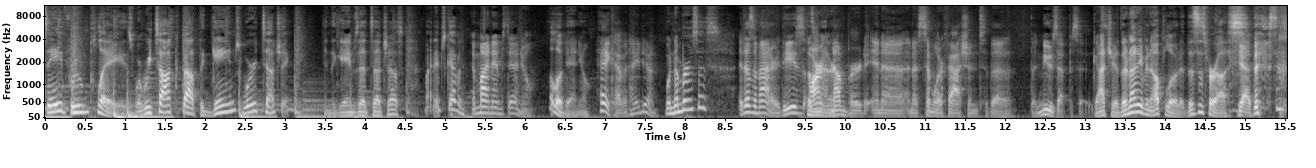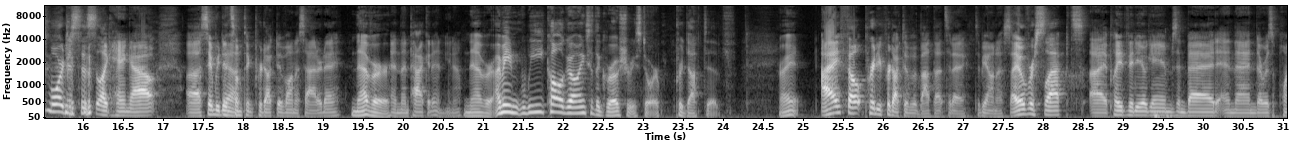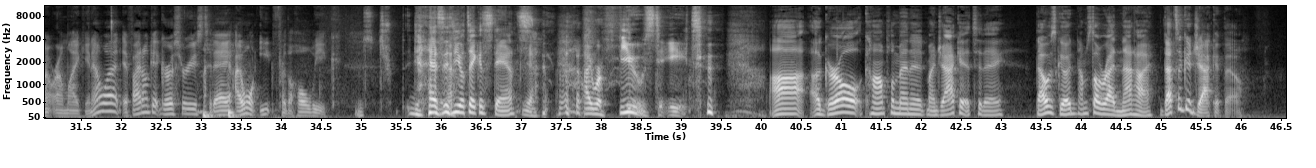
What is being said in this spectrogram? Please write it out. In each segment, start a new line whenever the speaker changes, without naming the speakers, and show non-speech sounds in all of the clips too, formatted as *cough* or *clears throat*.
Save Room Plays, where we talk about the games we're touching and the games that touch us. Name's Kevin.
And my name's Daniel.
Hello, Daniel.
Hey, Kevin, how you doing?
What number is this?
It doesn't matter. These aren't
matter.
numbered in a in a similar fashion to the the news episodes.
Gotcha. They're not even uploaded. This is for us.
Yeah, *laughs* this is more just this like hang out. Uh, say we did
Yeah.
something productive on a Saturday,
Never.
and then pack it in. You know,
Never. I mean, we call going to the grocery store productive, right?
I felt pretty productive about that today. To be honest, I overslept. I played video games in bed, and then there was a point where I'm like, you know what? If I don't get groceries today, I won't eat for the whole week. *laughs*
As if you'll take a stance.
Yeah. *laughs*
I refuse to eat. *laughs* Uh, a girl complimented my jacket today. That was good. I'm still riding that high.
That's a good jacket, though.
